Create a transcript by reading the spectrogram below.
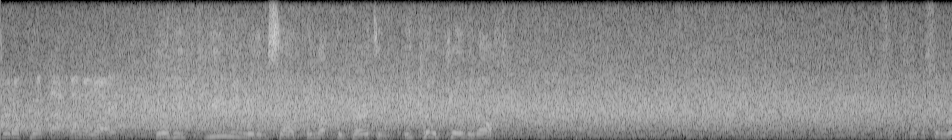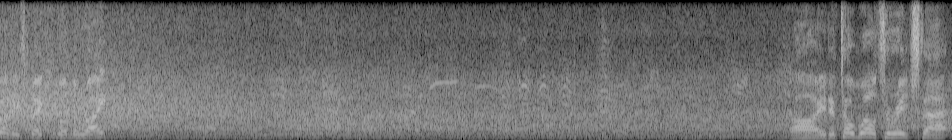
Should have put that one away. He'll be fuming with himself for not converting. He could have killed it off. It's a promising run he's making on the right. Oh, he'd have done well to reach that.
